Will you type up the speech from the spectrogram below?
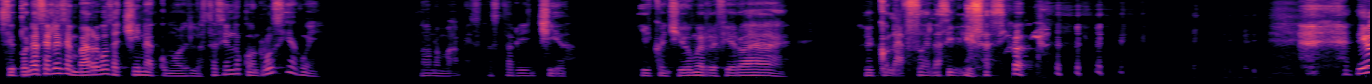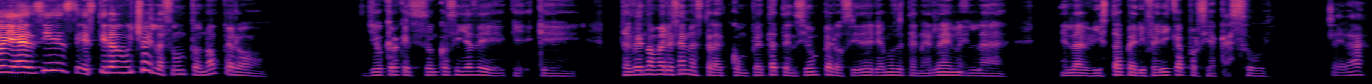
Se pone a hacerles embargos a China como lo está haciendo con Rusia, güey. No, no mames, va a estar bien chido. Y con chido me refiero a el colapso de la civilización. Digo, ya sí, es, estiras mucho el asunto, ¿no? Pero yo creo que sí son cosillas de que, que tal vez no merecen nuestra completa atención, pero sí deberíamos de tenerla en, en la, en la vista periférica por si acaso, güey. ¿Será?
